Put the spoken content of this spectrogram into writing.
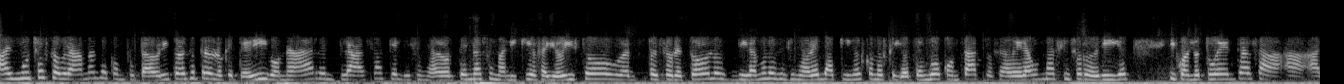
Hay muchos programas de computador y todo eso, pero lo que te digo, nada reemplaza que el diseñador tenga su maniquí. O sea, yo he visto, pues sobre todo los, digamos, los diseñadores latinos con los que yo tengo contacto, o sea, ver a un Narciso Rodríguez y cuando tú entras a,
